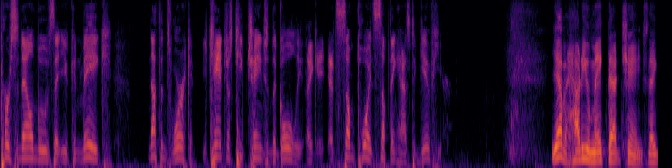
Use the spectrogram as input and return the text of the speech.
personnel moves that you can make nothing's working. You can't just keep changing the goalie. Like at some point, something has to give here. Yeah, but how do you make that change? Like,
